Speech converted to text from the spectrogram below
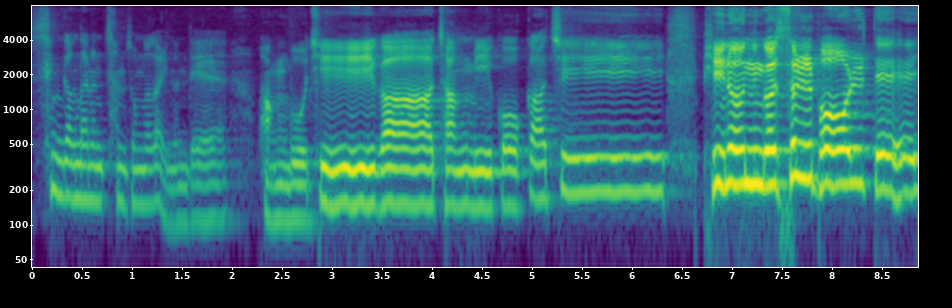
생각나는 찬송가가 있는데 황무지가 장미꽃같이 피는 것을 볼 때에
